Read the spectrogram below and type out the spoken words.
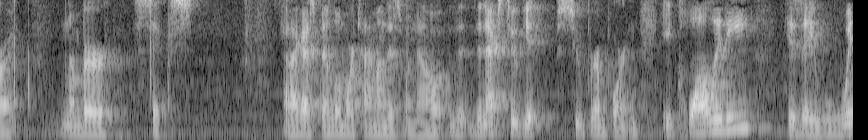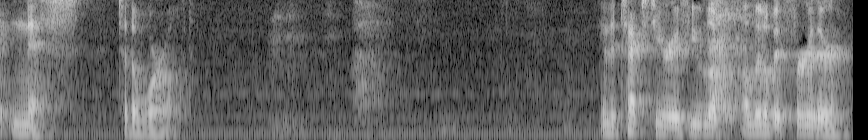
right, number six. and I got to spend a little more time on this one now. The, the next two get super important. Equality is a witness to the world. In the text here, if you look a little bit further,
